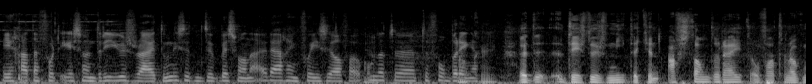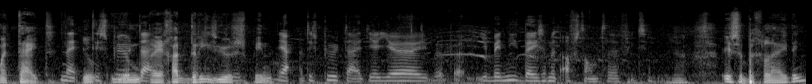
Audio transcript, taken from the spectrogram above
En je gaat dan voor het eerst zo'n drie uur ride doen. Is het natuurlijk best wel een uitdaging voor jezelf ook. Om dat eh, te volbrengen. Het, het is dus niet dat je een afstand rijdt of wat dan ook, maar tijd. Nee, Je- het is puur je, tijd. Je gaat drie uur puur- spinnen. Ja, het is puur tijd. Je, je, je bent niet bezig met afstand eh, fietsen. Is er begeleiding?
